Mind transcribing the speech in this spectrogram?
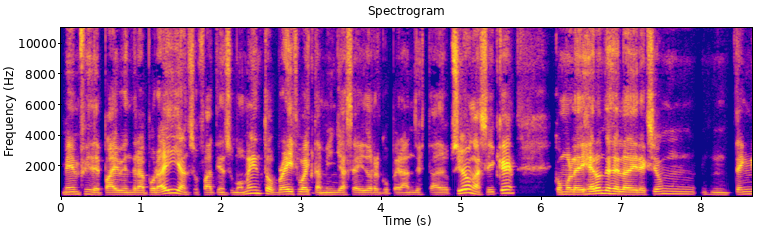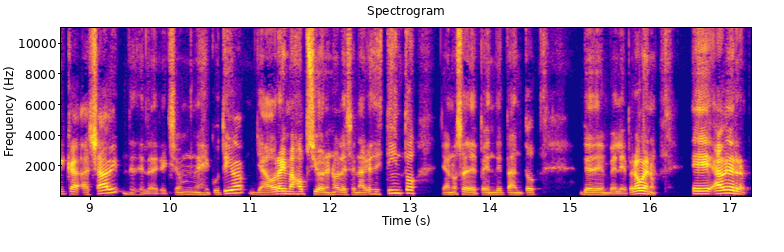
Memphis Depay vendrá por ahí, Ansu Fati en su momento, Braithwaite también ya se ha ido recuperando está de opción, así que como le dijeron desde la dirección mm, técnica a Xavi, desde la dirección ejecutiva, ya ahora hay más opciones, ¿no? El escenario es distinto, ya no se depende tanto de Dembélé. Pero bueno, eh, a ver,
